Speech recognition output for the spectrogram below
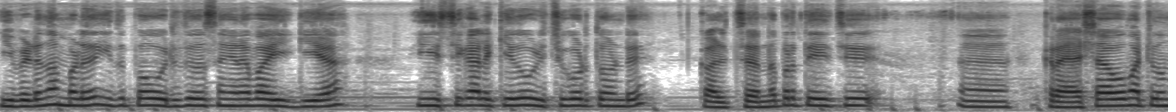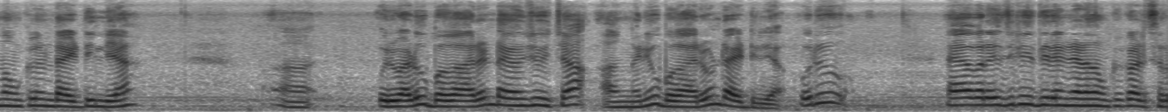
ഇവിടെ നമ്മൾ ഇതിപ്പോൾ ഒരു ദിവസം ഇങ്ങനെ വൈകിയ ഈസ്റ്റ് കലക്കിയത് ഒഴിച്ചു കൊടുത്തുകൊണ്ട് കൾച്ചറിന് പ്രത്യേകിച്ച് ക്രാഷ് ആവോ മറ്റൊന്നും നമുക്ക് ഉണ്ടായിട്ടില്ല. ഒരുപാട് ഉപകാരം ഉണ്ടായോന്ന് ചോദിച്ചാൽ അങ്ങനെ ഉപകാരം ഉണ്ടായിട്ടില്ല. ഒരു ആവറേജ് രീതിയിൽ തന്നെയാണ് നമുക്ക് കൾച്ചർ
